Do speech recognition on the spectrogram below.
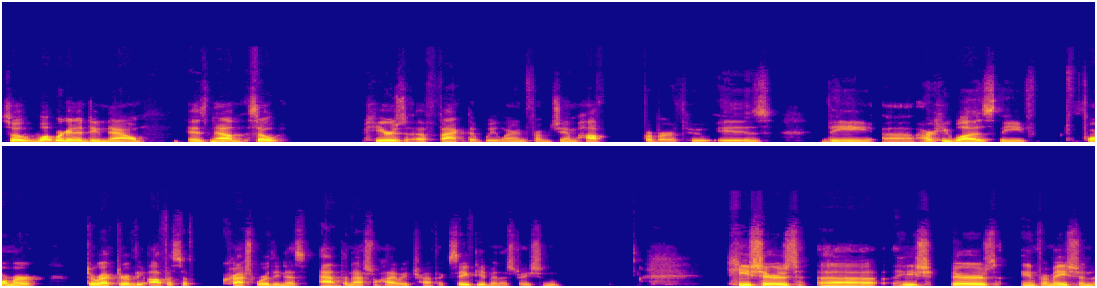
so what we're going to do now is now. So here's a fact that we learned from Jim Hofferberth, who is the uh, or he was the former director of the Office of Crashworthiness at the National Highway Traffic Safety Administration he shares uh, he shares information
